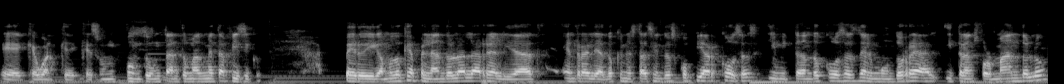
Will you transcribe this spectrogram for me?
eh, que bueno, que, es un punto un tanto más metafísico, pero digamos lo que apelándolo a la realidad, en realidad lo que no está haciendo es copiar cosas, imitando cosas del mundo real y transformándolo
